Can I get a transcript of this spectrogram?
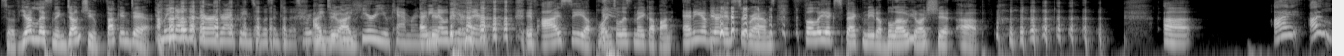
So if you're listening, don't you fucking dare. And we know that there are drag queens who listen to this. We, I we, do, We, I- hear you, Cameron. We it- know that you're there. if I see a pointillist makeup on any of your Instagrams, fully expect me to blow your shit up. uh, I, I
